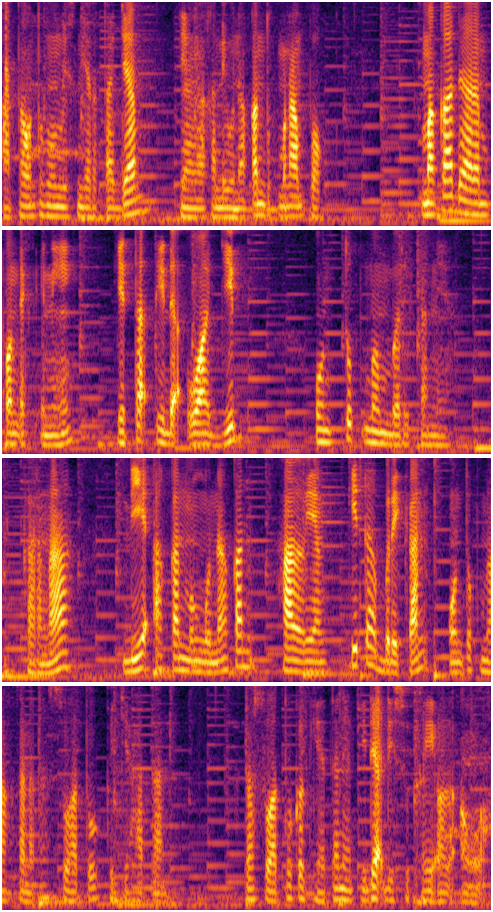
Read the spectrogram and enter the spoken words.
atau untuk membeli senjata tajam yang akan digunakan untuk merampok. Maka dalam konteks ini kita tidak wajib untuk memberikannya karena dia akan menggunakan hal yang kita berikan untuk melaksanakan suatu kejahatan atau suatu kegiatan yang tidak disukai oleh Allah.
